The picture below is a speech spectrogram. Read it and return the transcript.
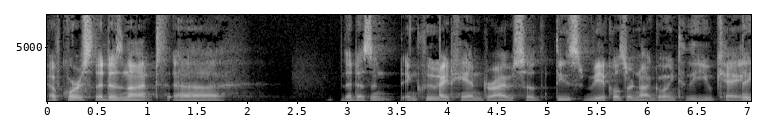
Of course, that does not. Uh, that doesn't include right hand drives, so these vehicles are not going to the UK. The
